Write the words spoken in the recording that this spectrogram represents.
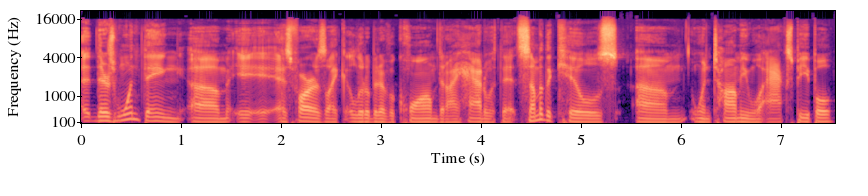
there's one thing, um, i- i- as far as like a little bit of a qualm that I had with it. Some of the kills, um, when Tommy will axe people,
